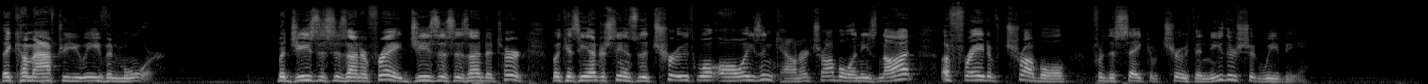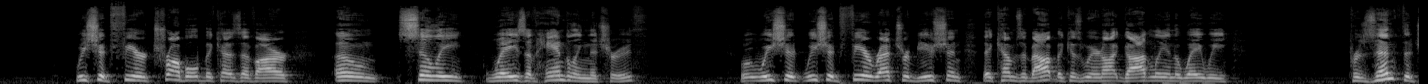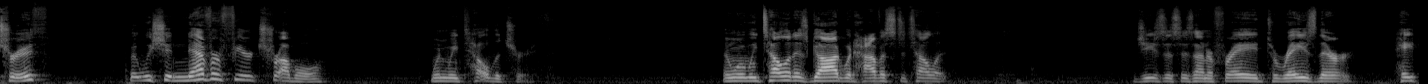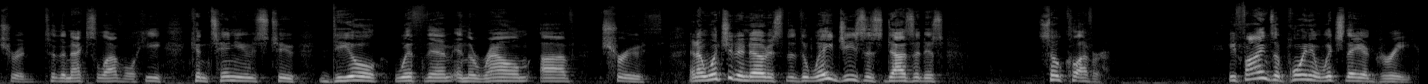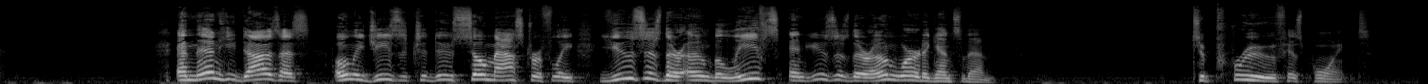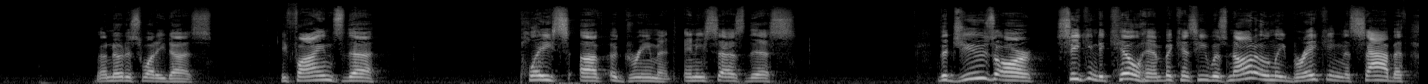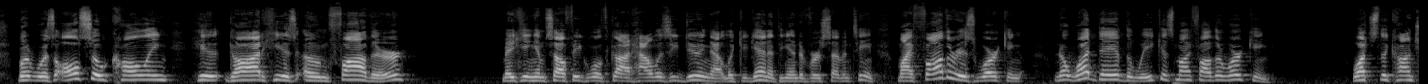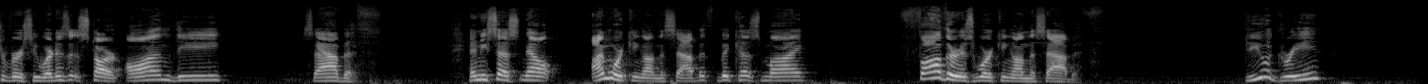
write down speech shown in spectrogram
They come after you even more. But Jesus is unafraid. Jesus is undeterred because he understands the truth will always encounter trouble. And he's not afraid of trouble for the sake of truth, and neither should we be. We should fear trouble because of our own silly ways of handling the truth. We should, we should fear retribution that comes about because we're not godly in the way we present the truth. But we should never fear trouble when we tell the truth. And when we tell it as God would have us to tell it. Jesus is unafraid to raise their hatred to the next level. He continues to deal with them in the realm of truth. And I want you to notice that the way Jesus does it is so clever. He finds a point in which they agree. And then he does as only Jesus could do so masterfully, uses their own beliefs and uses their own word against them to prove his point. Now, notice what he does. He finds the place of agreement, and he says this The Jews are seeking to kill him because he was not only breaking the Sabbath, but was also calling his, God his own Father making himself equal with God. How was he doing that? Look again at the end of verse 17. My Father is working. No, what day of the week is my Father working? What's the controversy? Where does it start? On the Sabbath. And he says, Now, I'm working on the Sabbath because my Father is working on the Sabbath. Do you agree,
